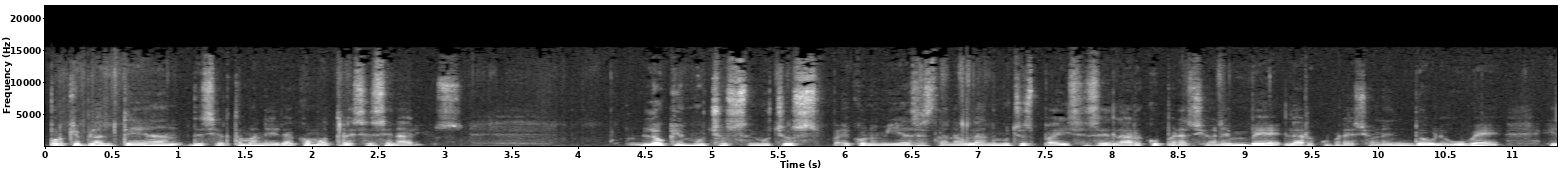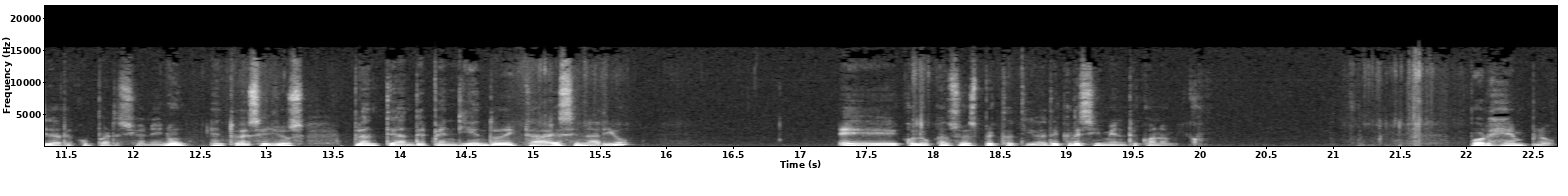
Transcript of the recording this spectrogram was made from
porque plantean de cierta manera como tres escenarios. Lo que muchos muchas economías están hablando muchos países es la recuperación en B la recuperación en W y la recuperación en U. Entonces ellos plantean dependiendo de cada escenario eh, colocan sus expectativas de crecimiento económico. Por ejemplo,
